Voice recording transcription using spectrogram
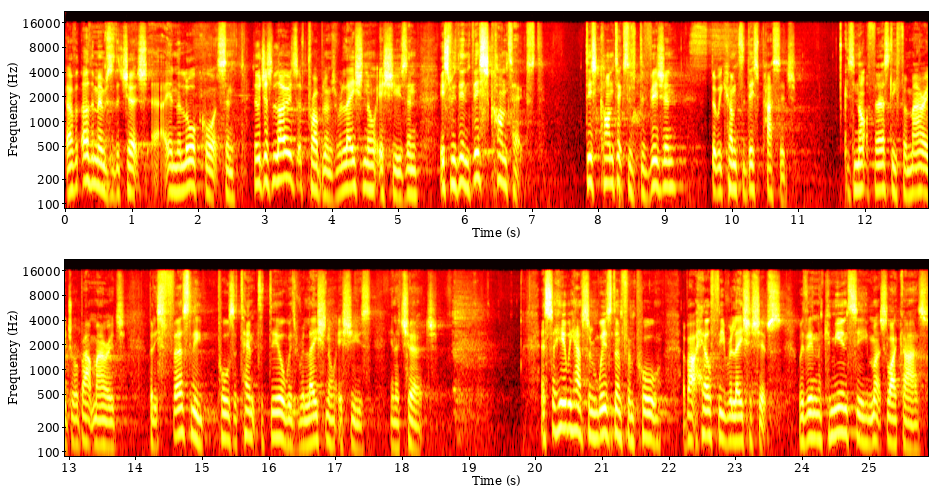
other members of the church uh, in the law courts. And there were just loads of problems, relational issues. And it's within this context, this context of division, that we come to this passage. It's not firstly for marriage or about marriage but it's firstly Paul's attempt to deal with relational issues in a church. And so here we have some wisdom from Paul about healthy relationships within a community much like ours.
